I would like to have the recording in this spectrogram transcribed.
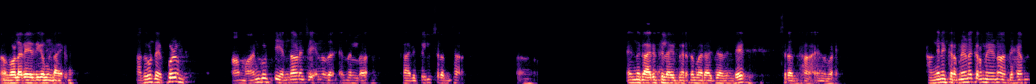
വളരെയധികം ഉണ്ടായിരുന്നു. അതുകൊണ്ട് എപ്പോഴും ആ മാൻകുട്ടി എന്താണ് ചെയ്യുന്നത് എന്നുള്ള കാര്യത്തിൽ ശ്രദ്ധ എന്ന കാര്യത്തിലായി ഭരത മഹാരാജാവിന്റെ ശ്രദ്ധ എന്ന് പറയും. അങ്ങനെ ക്രമേണ ക്രമേണ അദ്ദേഹം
